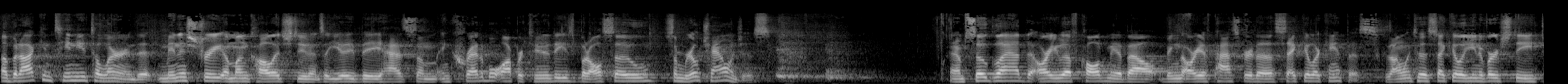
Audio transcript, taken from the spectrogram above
Uh, but I continue to learn that ministry among college students at UAB has some incredible opportunities, but also some real challenges. And I'm so glad that RUF called me about being the RUF pastor at a secular campus. Because I went to a secular university.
